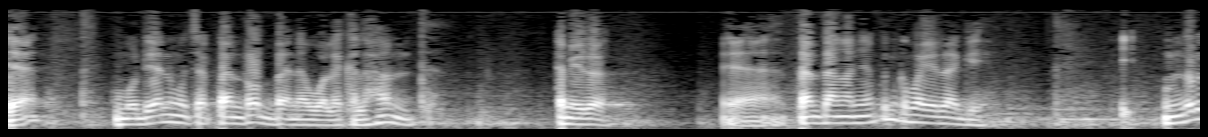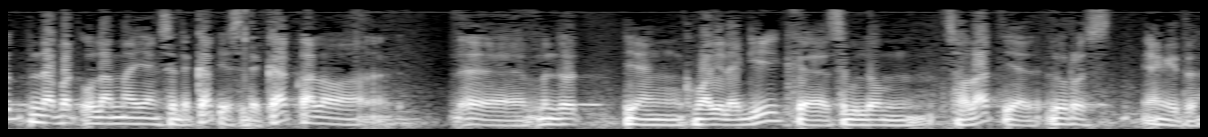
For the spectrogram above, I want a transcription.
ya. Kemudian mengucapkan rabbana walakal hamd. Kan itu. Ya tantangannya pun kembali lagi. Menurut pendapat ulama yang sedekat ya sedekat. Kalau e, menurut yang kembali lagi ke sebelum sholat ya lurus yang itu.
